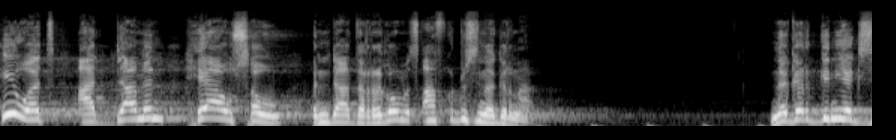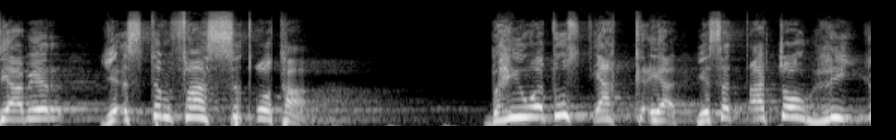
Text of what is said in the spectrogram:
ህይወት አዳምን ሕያው ሰው እንዳደረገው መጽሐፍ ቅዱስ ይነግርናል። ነገር ግን የእግዚአብሔር የእስትንፋስ ስጦታ በህይወት ውስጥ የሰጣቸው ልዩ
